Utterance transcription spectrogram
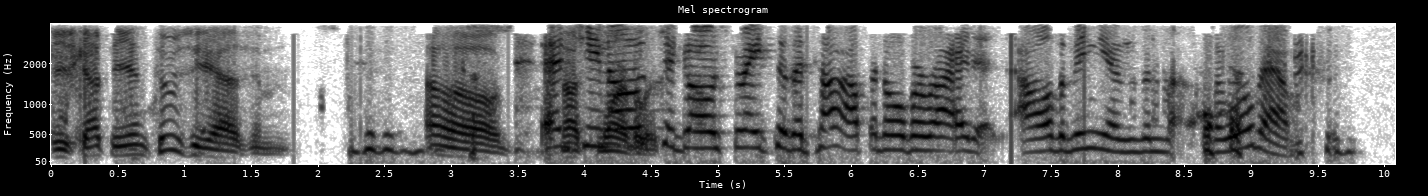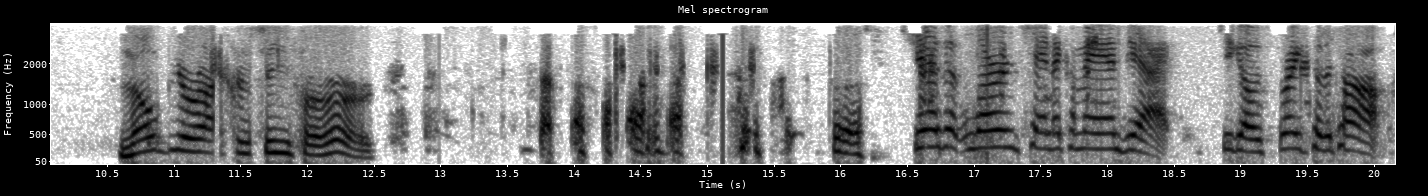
She's got the enthusiasm. Oh, And she marvelous. knows to go straight to the top and override all the minions and below them. No bureaucracy for her. She hasn't learned chain of command yet. She goes straight to the top.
